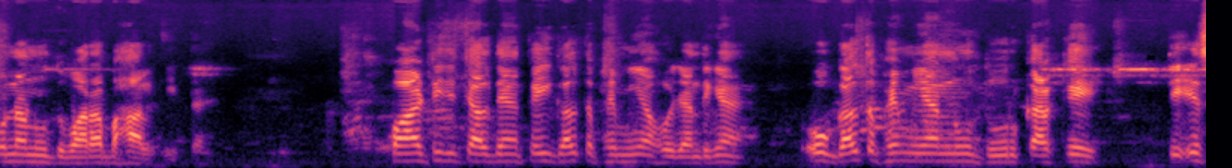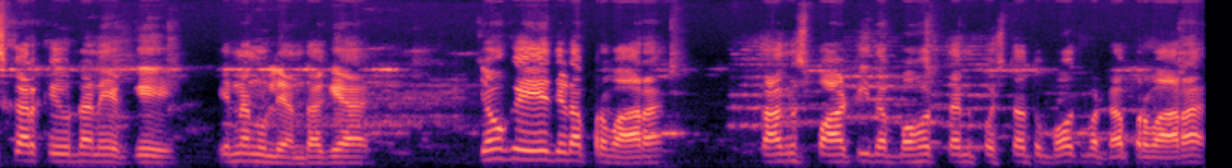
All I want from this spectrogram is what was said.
ਉਹਨਾਂ ਨੂੰ ਦੁਬਾਰਾ ਬਹਾਲ ਕੀਤਾ ਪਾਰਟੀ 'ਚ ਚੱਲਦਿਆਂ ਕਈ ਗਲਤਫਹਿਮੀਆਂ ਹੋ ਜਾਂਦੀਆਂ ਉਹ ਗਲਤਫਹਿਮੀਆਂ ਨੂੰ ਦੂਰ ਕਰਕੇ ਤੇ ਇਸ ਕਰਕੇ ਉਹਨਾਂ ਨੇ ਅੱਗੇ ਇਹਨਾਂ ਨੂੰ ਲਿਆਂਦਾ ਗਿਆ ਹੈ। ਕਿਉਂਕਿ ਇਹ ਜਿਹੜਾ ਪਰਿਵਾਰ ਹੈ, ਕਾਂਗਰਸ ਪਾਰਟੀ ਦਾ ਬਹੁਤ ਤਿੰਨ ਪੁਸ਼ਤਾ ਤੋਂ ਬਹੁਤ ਵੱਡਾ ਪਰਿਵਾਰ ਹੈ।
